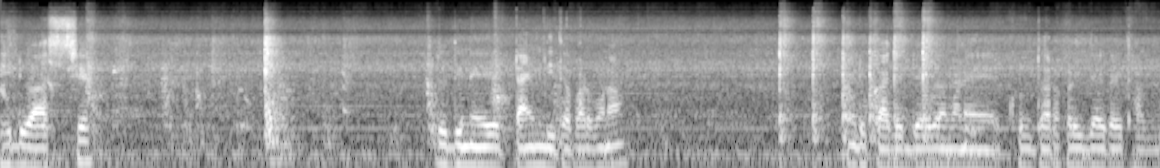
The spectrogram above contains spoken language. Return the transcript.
ভিডিও আসছে। দুদিনে টাইম দিতে পারব না। একটু কাজের জায়গায় মানে খুব দরকারি জায়গায় থাকব।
